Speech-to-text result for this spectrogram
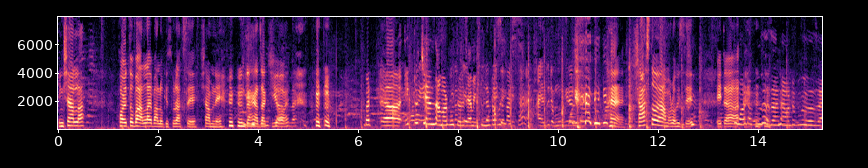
ইনশাআল্লাহ হয়তো বা আল্লাহ ভালো কিছু রাখছে সামনে। দেখা যাক কি হয়। বাট একটু চেঞ্জ আমার ভিতরে যে আমি একটু মোটা হয়ে গেছি। হ্যাঁ স্বাস্থ্য আমারও হয়েছে। এটা তোমারটা বোঝা যায় আমারটা বোঝা যায়।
